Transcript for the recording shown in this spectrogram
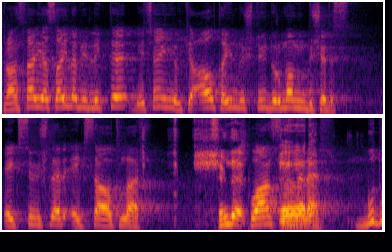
Transfer yasayla birlikte geçen yılki Altay'ın düştüğü duruma mı düşeriz? Eksi üçler, eksi altılar, Şimdi puan silmeler. Bu şimdi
